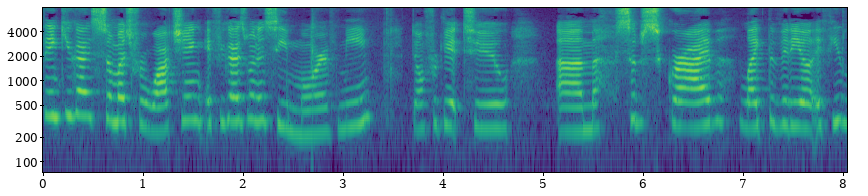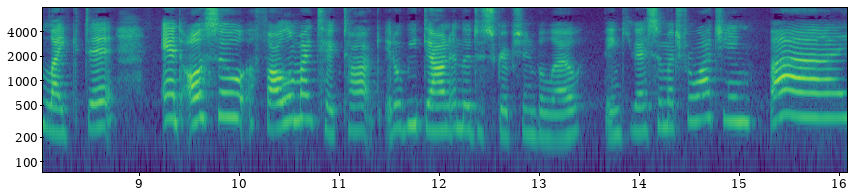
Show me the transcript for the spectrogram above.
thank you guys so much for watching. If you guys want to see more of me, don't forget to um, subscribe, like the video if you liked it, and also follow my TikTok. It'll be down in the description below. Thank you guys so much for watching. Bye!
